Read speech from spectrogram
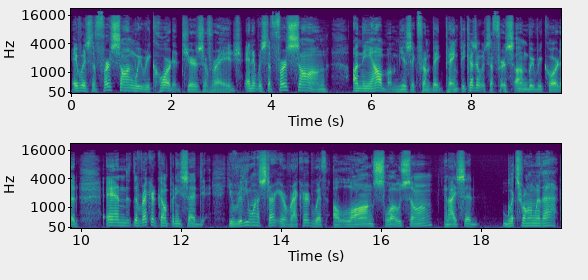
It was the first song we recorded, Tears of Rage, and it was the first song on the album Music from Big Pink because it was the first song we recorded. And the record company said, You really want to start your record with a long, slow song? And I said, What's wrong with that?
